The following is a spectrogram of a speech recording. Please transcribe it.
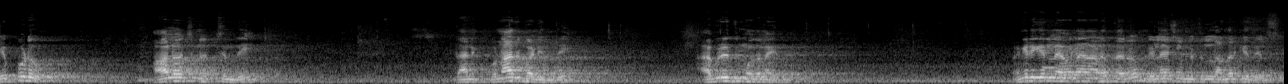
ఎప్పుడు ఆలోచన వచ్చింది దానికి పునాది పడింది అభివృద్ధి మొదలైంది. వెంకటగిరిలో ఎవరైనా అడుగుతారు విలేకరుల మిత్రులు అందరికీ తెలుసు.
